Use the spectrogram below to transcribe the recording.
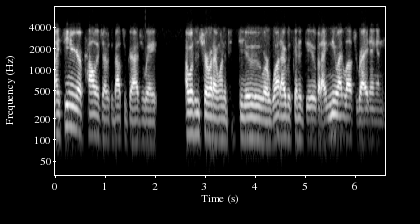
my senior year of college, I was about to graduate. I wasn't sure what I wanted to do or what I was going to do, but I knew I loved writing and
